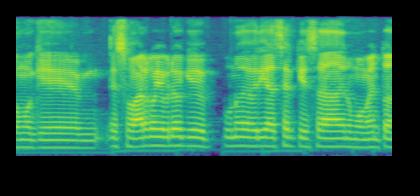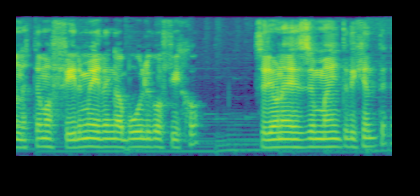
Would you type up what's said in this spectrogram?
Como que eso es algo yo creo que uno debería hacer quizá en un momento donde estemos firmes y tenga público fijo. Sería una decisión más inteligente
